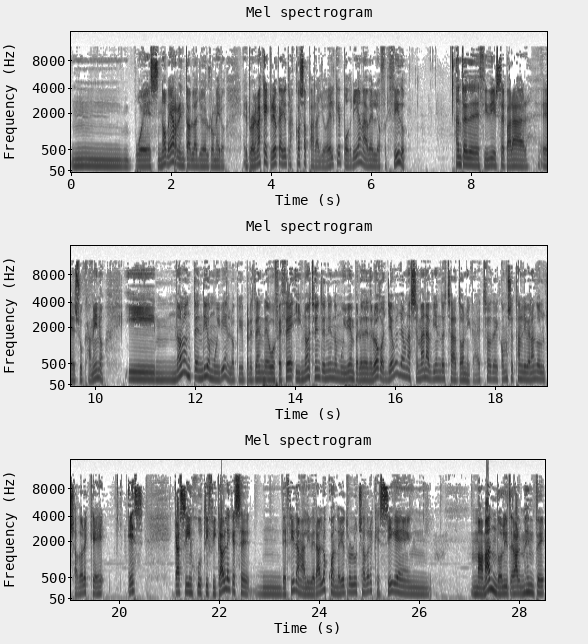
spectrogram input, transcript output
mmm, pues no vea rentable a Joel Romero. El problema es que creo que hay otras cosas para Joel que podrían haberle ofrecido antes de decidir separar eh, sus caminos. Y no lo he entendido muy bien lo que pretende UFC y no estoy entendiendo muy bien, pero desde luego llevo ya unas semanas viendo esta tónica, esto de cómo se están liberando luchadores que es casi injustificable que se mm, decidan a liberarlos cuando hay otros luchadores que siguen mamando literalmente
